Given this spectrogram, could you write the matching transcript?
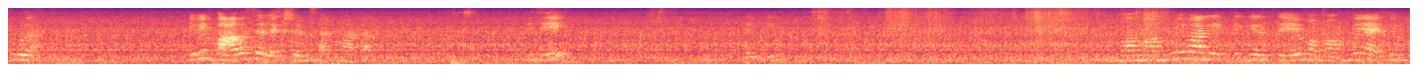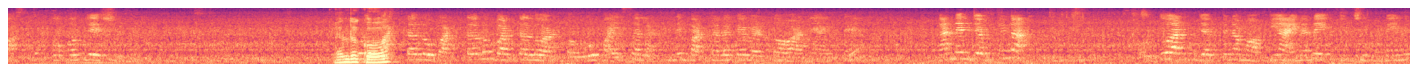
చూడ. ఇవి బావ సెలెక్షన్స్ అన్నమాట. ఇది ఇది మా మమ్మీ వాళ్ళ ఇంటికి వెళ్తే మా మమ్మీ అయితే మస్తు కోపం చేసింది. ఎందుకు? బట్టలు బట్టలు బట్టలు అంటావు పైసలు అన్ని బట్టలకే పెడతావు అని అయితే. కానీ నేను చెప్పిన వద్దు అని చెప్పిన మమ్మీ ఆయననే ఇప్పించింది. నేను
